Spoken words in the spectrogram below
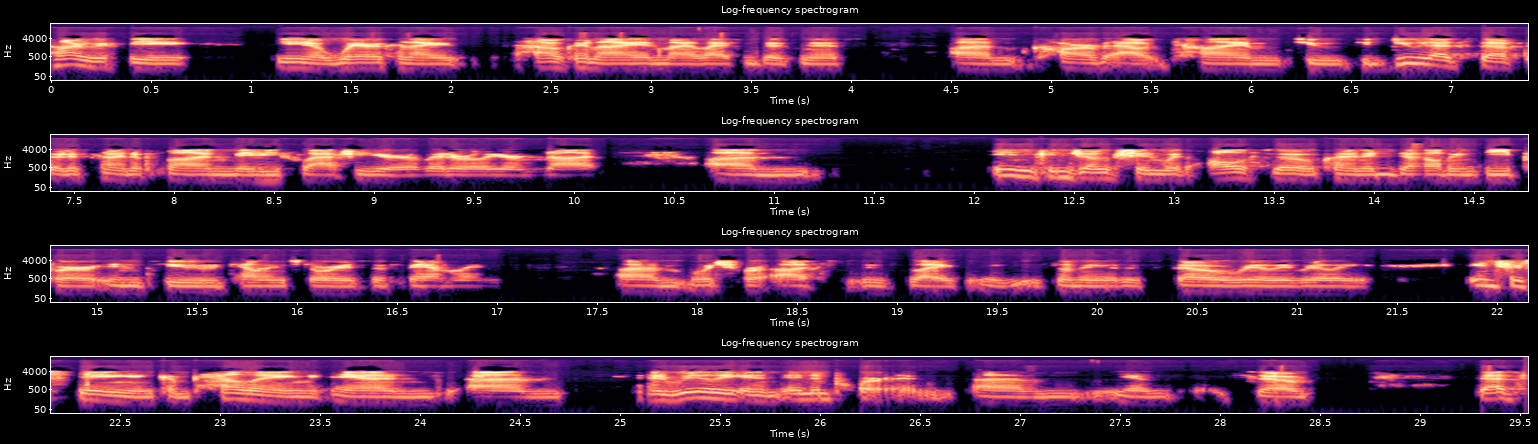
photography, you know, where can I, how can I in my life and business um, carve out time to to do that stuff that is kind of fun, maybe flashy or literally or not. Um, in conjunction with also kind of delving deeper into telling stories of families, um, which for us is like is something that is so really, really interesting and compelling and um, and really and, and important. Um, you know, so that's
